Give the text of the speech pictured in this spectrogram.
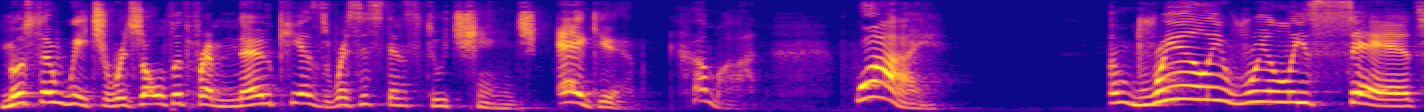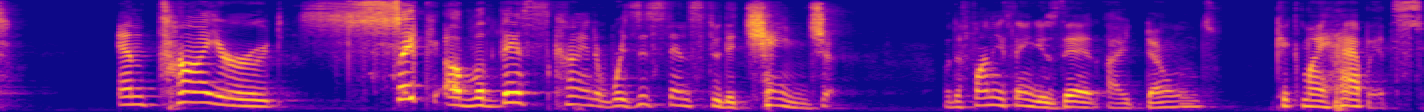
most of which resulted from Nokia's resistance to change. Again, come on. Why? I'm really, really sad and tired, sick of this kind of resistance to the change. But the funny thing is that I don't kick my habits.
